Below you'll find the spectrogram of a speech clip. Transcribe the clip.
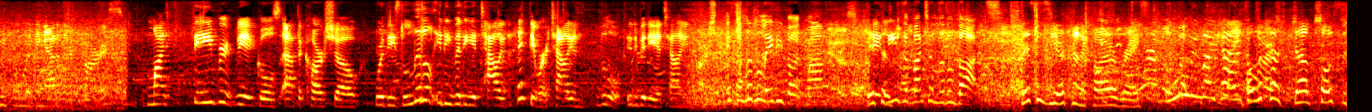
people living out of their cars. My favorite vehicles at the car show were these little itty bitty Italian, I think they were Italian, little itty bitty Italian cars. It's a little ladybug, Mom. It a- needs a bunch of little dots. This is your kind of car, Ray. Really my kind of Oh, look how, how close the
